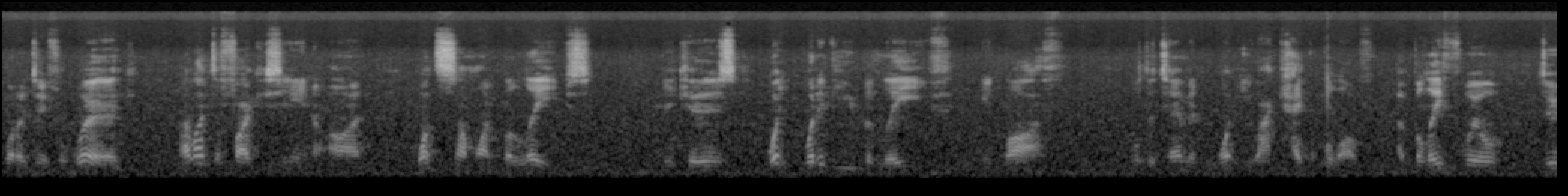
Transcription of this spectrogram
what I do for work, I like to focus in on what someone believes because what whatever you believe in life will determine what you are capable of. A belief will do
